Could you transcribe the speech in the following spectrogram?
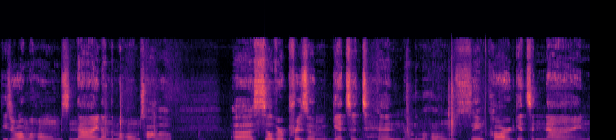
These are all Mahomes. 9 on the Mahomes Holo. Uh, Silver Prism gets a 10 on the Mahomes. Same card gets a 9.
